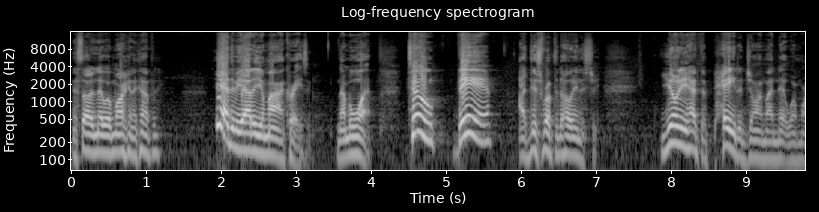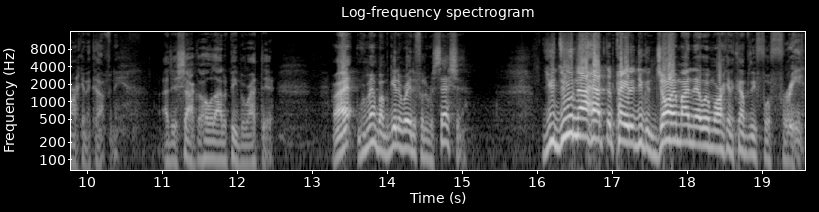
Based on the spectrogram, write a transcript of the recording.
and start a network marketing company. You had to be out of your mind crazy. Number one. Two, then I disrupted the whole industry. You don't even have to pay to join my network marketing company. I just shocked a whole lot of people right there. Right? Remember, I'm getting ready for the recession. You do not have to pay that. You can join my network marketing company for free.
